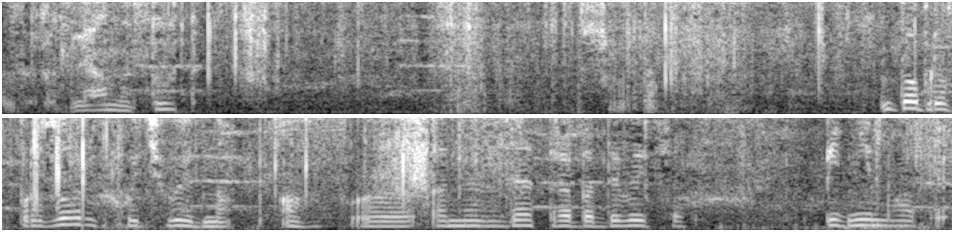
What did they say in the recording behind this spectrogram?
Зараз гляну тут. Що там? Добре в прозорих хоч видно, а в е, НСД треба дивитися, піднімати.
